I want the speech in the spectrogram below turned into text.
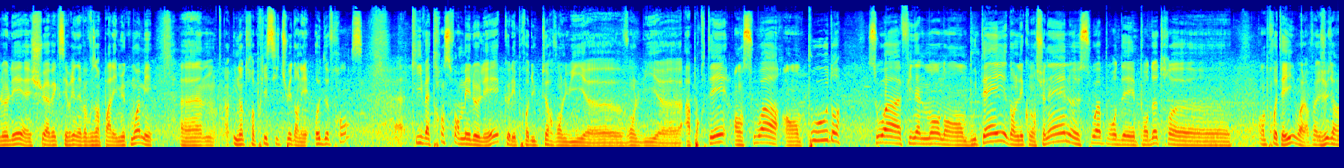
le lait, je suis avec Séverine, elle va vous en parler mieux que moi, mais euh, une entreprise située dans les Hauts-de-France euh, qui va transformer le lait que les producteurs vont lui, euh, vont lui apporter en soit en poudre, soit finalement dans, en dans le lait conventionnel, soit pour des pour d'autres en protéines. Voilà, enfin, je veux dire.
